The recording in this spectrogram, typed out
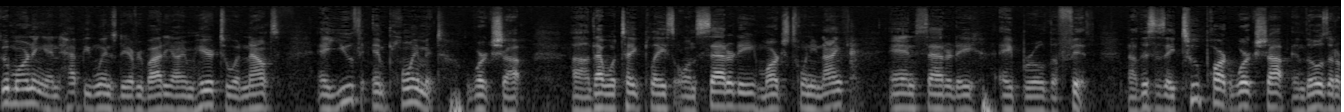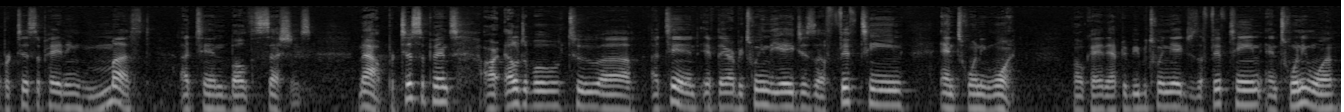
Good morning and happy Wednesday, everybody. I am here to announce a youth employment workshop uh, that will take place on Saturday, March 29th, and Saturday, April the 5th. Now, this is a two-part workshop, and those that are participating must attend both sessions. Now, participants are eligible to uh, attend if they are between the ages of 15 and 21. Okay, they have to be between the ages of 15 and 21.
